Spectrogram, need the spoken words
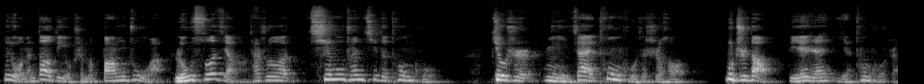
对我们到底有什么帮助啊？卢梭讲，他说青春期的痛苦，就是你在痛苦的时候不知道别人也痛苦着，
